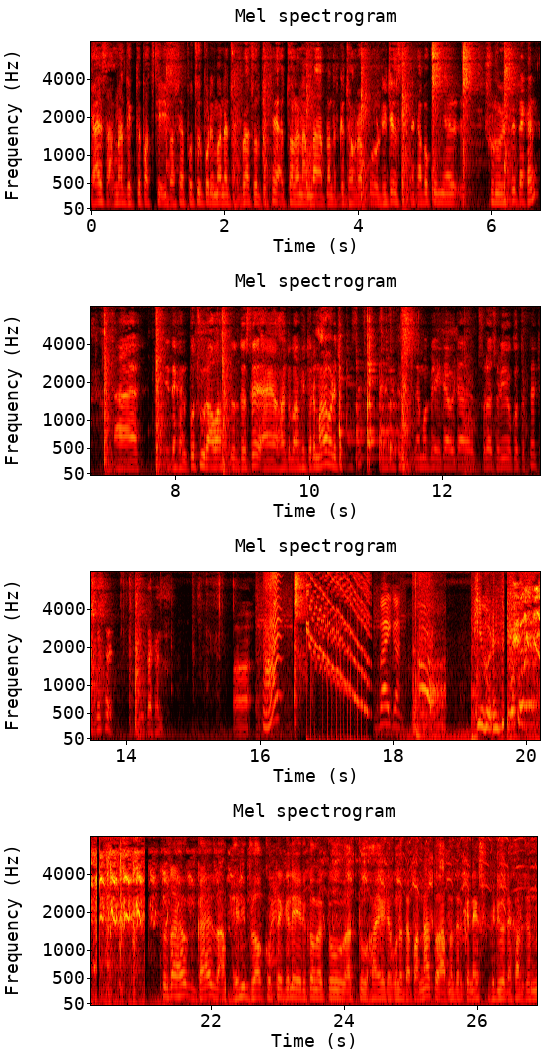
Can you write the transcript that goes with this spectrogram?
গ্যাস আমরা দেখতে পাচ্ছি এই বাসায় প্রচুর পরিমাণে ঝগড়া চলতেছে। আর চলেন আমরা আপনাদেরকে ঝগড়া পুরো ডিটেলস দেখাবো কোন নিয়ে শুরু হয়েছে দেখেন। দেখেন প্রচুর আওয়াজ চলতেছে আহ, হয়তো বা ভিতরে মারামারি চলতেছে। এর মধ্যে এটা ওইটা ছোড়াছড়িও করতেছে ঠিক আছে? তো দেখেন আহ, বাইগান। তো যাই হোক গাইজ ডেলি ব্লগ করতে গেলে এরকম একটু একটু হয় এটা কোনো ব্যাপার না। তো আপনাদেরকে নেক্সট ভিডিও দেখার জন্য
